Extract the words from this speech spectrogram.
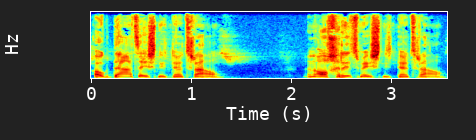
ook data is niet neutraal. Een algoritme is niet neutraal.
